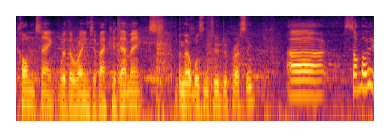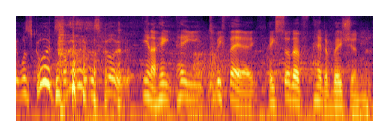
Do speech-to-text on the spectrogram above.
contact with a range of academics. And that wasn't too depressing? Uh, some of it was good. Some of it was good. You know, he, he, to be fair, he sort of had a vision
